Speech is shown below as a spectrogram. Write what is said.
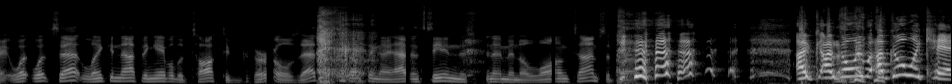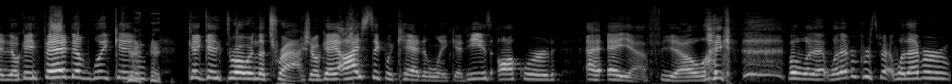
wait, what what's that? Lincoln not being able to talk to girls. That's something I haven't seen in this film in a long time. I'm, I'm going. With, I'm going with canon. Okay, fandom Lincoln can get thrown in the trash. Okay, I stick with canon Lincoln. He's awkward at AF. You know, like, but whatever perspective, whatever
